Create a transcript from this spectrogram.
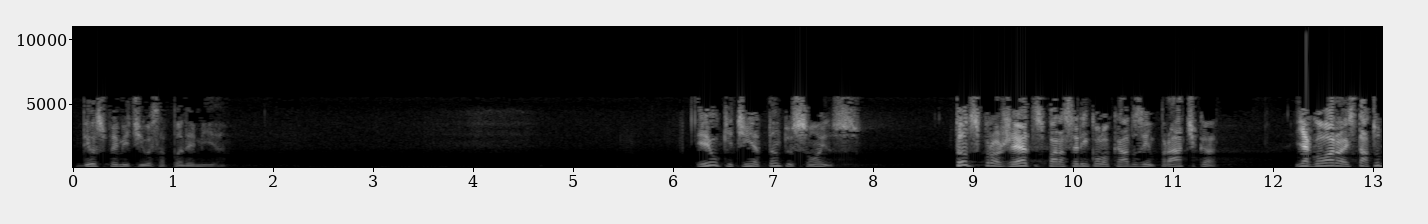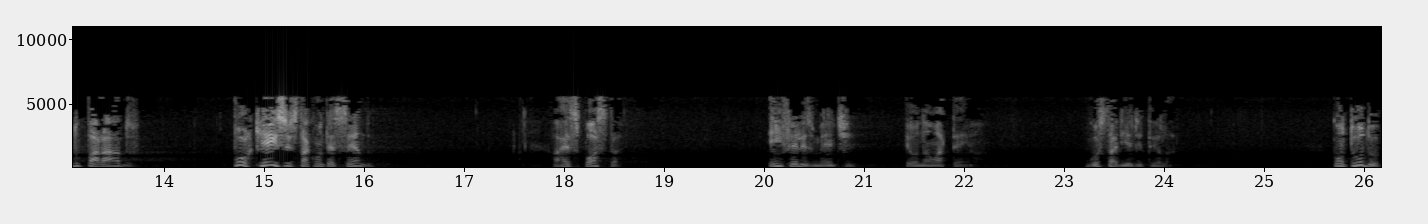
Deus permitiu essa pandemia? Eu que tinha tantos sonhos, tantos projetos para serem colocados em prática, e agora está tudo parado. Por que isso está acontecendo? A resposta Infelizmente, eu não a tenho. Gostaria de tê-la. Contudo,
